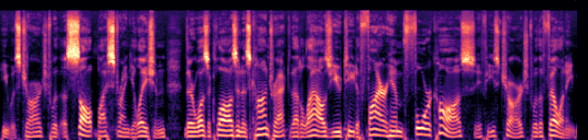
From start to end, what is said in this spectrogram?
He was charged with assault by strangulation. There was a clause in his contract that allows UT to fire him for cause if he's charged with a felony.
